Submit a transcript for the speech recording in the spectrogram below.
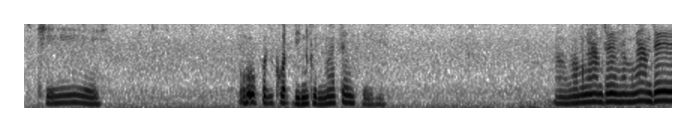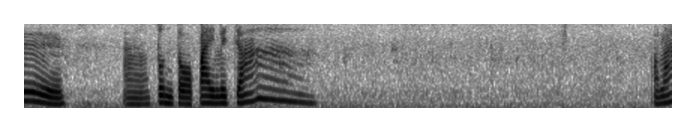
โอเค โอ้เพิ่นกดดินขึ้นมาเติ้งขึ้นเอางามเด้องามๆเด้ออ่าต้นต่อไปเลยจ้า เอาละ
